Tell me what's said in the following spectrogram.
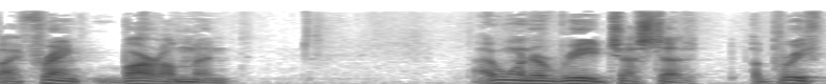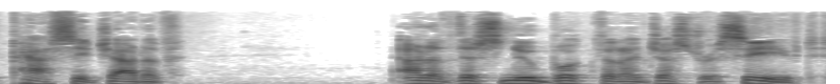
by Frank Bartleman. I want to read just a, a brief passage out of, out of this new book that I just received.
